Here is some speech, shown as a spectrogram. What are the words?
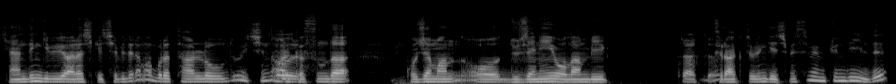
kendin gibi bir araç geçebilir ama bura tarla olduğu için Doğru. arkasında kocaman o düzeneği olan bir Traktör. traktörün geçmesi mümkün değildi.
